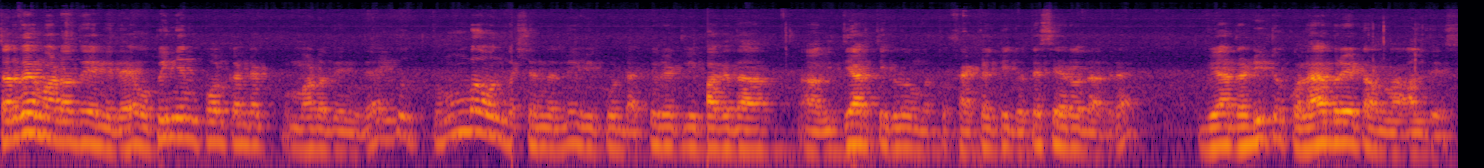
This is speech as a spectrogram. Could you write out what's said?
ಸರ್ವೆ ಮಾಡೋದು ಏನಿದೆ ಒಪಿನಿಯನ್ ಪೋಲ್ ಕಂಡಕ್ಟ್ ಮಾಡೋದೇನಿದೆ ಇದು ತುಂಬ ಒಂದು ಸೆಕ್ಷನ್ನಲ್ಲಿ ವಿ ಕುಡ್ ಅಕ್ಯುರೇಟ್ಲಿ ಭಾಗದ ವಿದ್ಯಾರ್ಥಿಗಳು ಮತ್ತು ಫ್ಯಾಕಲ್ಟಿ ಜೊತೆ ಸೇರೋದಾದರೆ we are ready to collaborate on all this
